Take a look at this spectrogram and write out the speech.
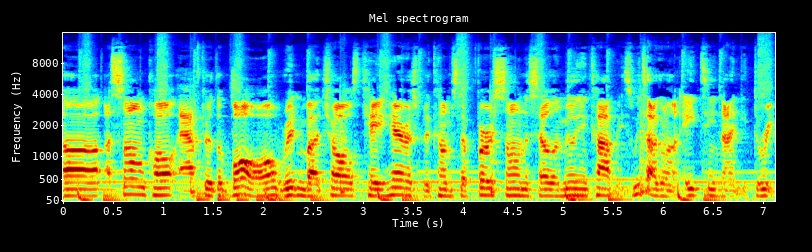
uh, a song called After the Ball, written by Charles K. Harris, becomes the first song to sell a million copies. We're talking about 1893.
